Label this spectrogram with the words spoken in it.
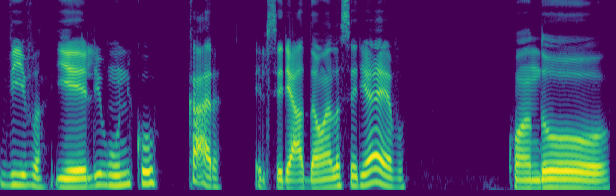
viva e ele o único cara. Ele seria Adão, ela seria Eva. Quando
